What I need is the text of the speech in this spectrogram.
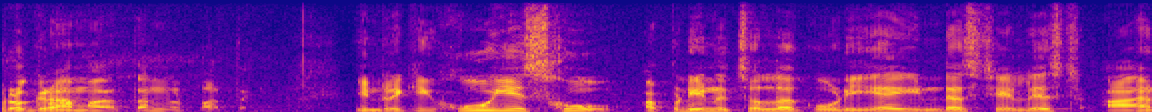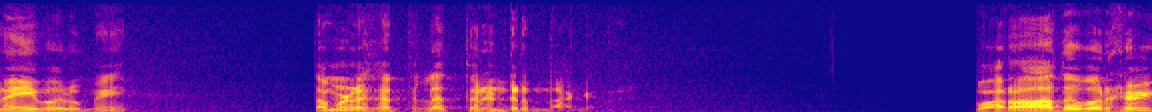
ப்ரோக்ராமாகத்தான் நான் பார்த்தேன். இன்றைக்கு ஹூ இஸ் ஹூ அப்படின்னு சொல்லக்கூடிய இண்டஸ்ட்ரியலிஸ்ட் அனைவருமே தமிழகத்தில் திரண்டிருந்தாங்க. வராதவர்கள்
